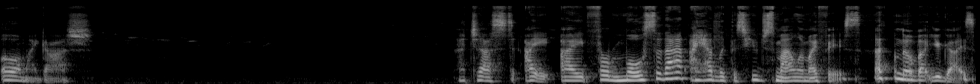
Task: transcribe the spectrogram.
Oh my gosh. I just I I for most of that I had like this huge smile on my face. I don't know about you guys.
